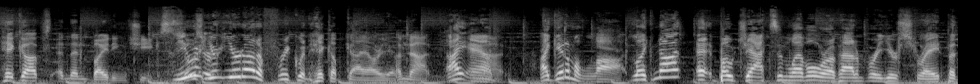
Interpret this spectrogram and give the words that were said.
Hiccups and then biting cheeks. You're, are- you're, you're not a frequent hiccup guy, are you? I'm not. I I'm am. not. I get them a lot. Like not at Bo Jackson level where I've had them for a year straight, but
